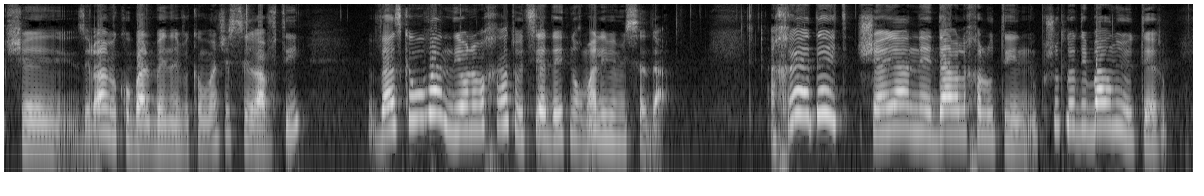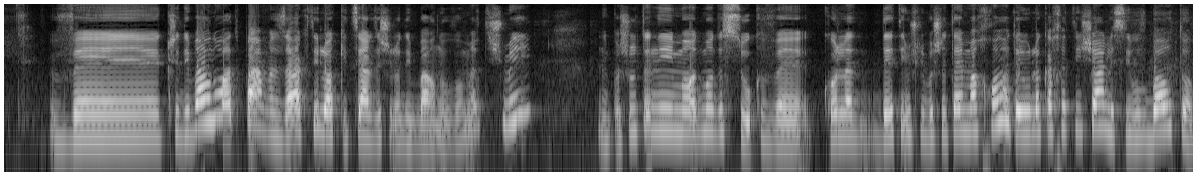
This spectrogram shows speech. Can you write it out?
שזה לא היה מקובל בעיניי, וכמובן שסירבתי. ואז כמובן, יום למחרת הוא הציע דייט נורמלי במסעדה. אחרי הדייט, שהיה נהדר לחלוטין, פשוט לא דיברנו יותר. וכשדיברנו עוד פעם, אז זרקתי לו עקיצה על זה שלא דיברנו, והוא אומר, תשמעי, אני פשוט, אני מאוד מאוד עסוק, וכל הדייטים שלי בשנתיים האחרונות היו לקחת אישה לסיבוב באוטו.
